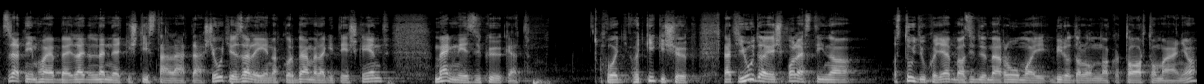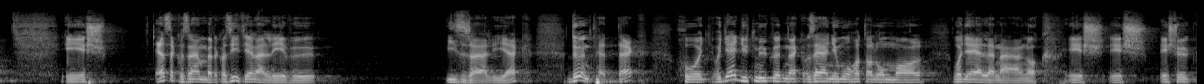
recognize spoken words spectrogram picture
Szeretném, ha ebben lenne egy kis tisztánlátás. Jó, úgyhogy az elején akkor bemelegítésként megnézzük őket, hogy, hogy kik is ők. Tehát Júda és Palesztina, azt tudjuk, hogy ebben az időben római birodalomnak a tartománya, és ezek az emberek, az itt jelenlévő izraeliek dönthettek, hogy, hogy együttműködnek az elnyomó hatalommal, vagy ellenállnak, és, és, és ők,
